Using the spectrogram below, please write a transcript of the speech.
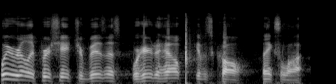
We really appreciate your business. We're here to help. Give us a call. Thanks a lot.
